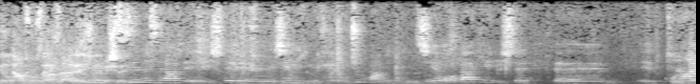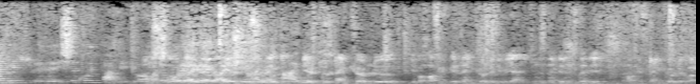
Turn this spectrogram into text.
yanılmaz zevklerle ilgili bir şey. Sizin mesela e, işte e, şey dediğiniz böyle uçuk pembe dediğiniz şey o belki işte e, e, tonal bir e, işte koyu pembe diyor. Ama işte orada diyor. bir, Aynı- tür renk, aynı- bir tür renk körlüğü gibi, hafif bir renk körlüğü gibi. Yani ikinizden birinizde bir hafif renk körlüğü var.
